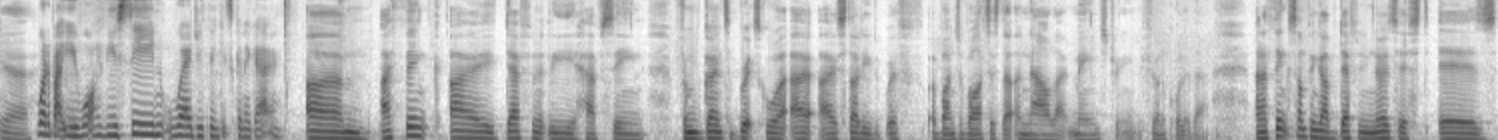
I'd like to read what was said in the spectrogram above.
Yeah. What about you? What have you seen? Where do you think it's going to go? Um, I think I definitely have seen from going to Brit School. I, I studied with a bunch of artists that are now like mainstream, if you want to call it that. And I think something I've definitely noticed is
